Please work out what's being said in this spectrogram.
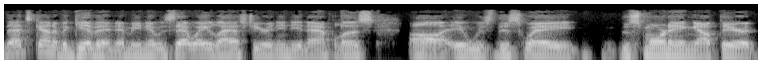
that's kind of a given. I mean, it was that way last year in Indianapolis. Uh, it was this way this morning out there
